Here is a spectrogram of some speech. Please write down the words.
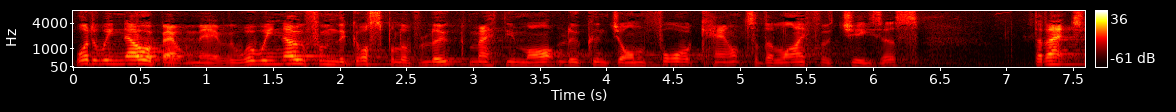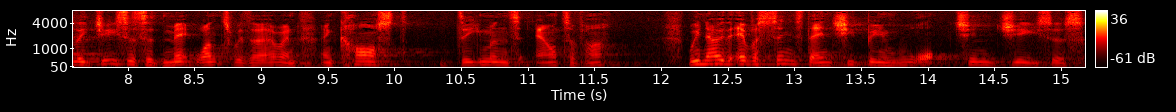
What do we know about Mary? Well, we know from the Gospel of Luke, Matthew, Mark, Luke, and John, four accounts of the life of Jesus, that actually Jesus had met once with her and, and cast demons out of her. We know that ever since then, she'd been watching Jesus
